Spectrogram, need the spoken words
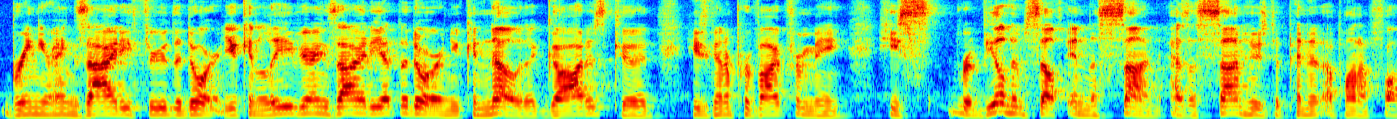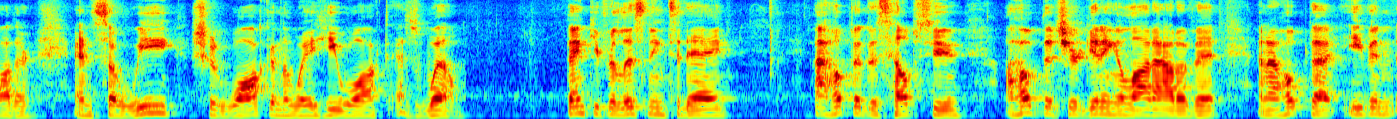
bring your anxiety through the door. You can leave your anxiety at the door and you can know that God is good. He's going to provide for me. He's revealed himself in the Son as a son who's dependent upon a father. And so we should walk in the way he walked as well. Thank you for listening today. I hope that this helps you. I hope that you're getting a lot out of it. And I hope that even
